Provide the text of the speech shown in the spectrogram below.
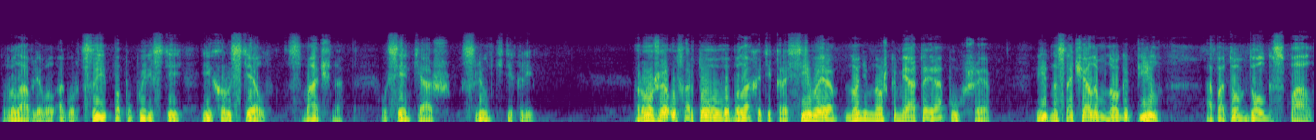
вылавливал огурцы по пупыристей и хрустел смачно. У Сеньки аж слюнки текли. Рожа у Фартового была хоть и красивая, но немножко мятая, опухшая. Видно, сначала много пил, а потом долго спал.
